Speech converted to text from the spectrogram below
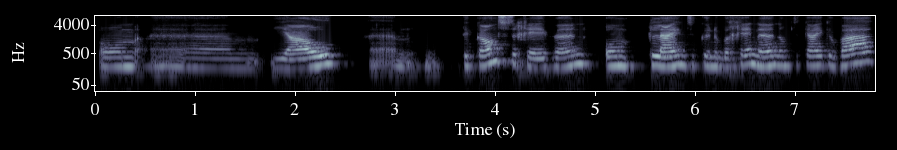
om jou de kans te geven om klein te kunnen beginnen, om te kijken waar,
